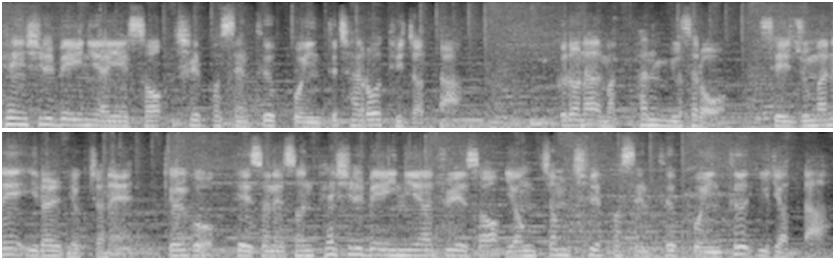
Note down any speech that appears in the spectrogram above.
펜실베이니아에서 7%포인트 차로 뒤졌다. 그러나 막판 유세로 3주 만에 이를 역전해 결국 대선에선 펜실베이니아주에서 0.7%포인트 이겼다.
